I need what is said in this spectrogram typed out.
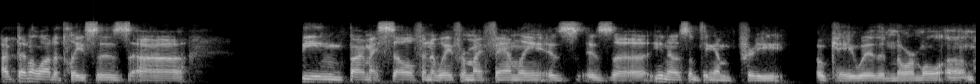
I've been a lot of places. Uh, being by myself and away from my family is is uh, you know something I'm pretty okay with and normal. Um,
